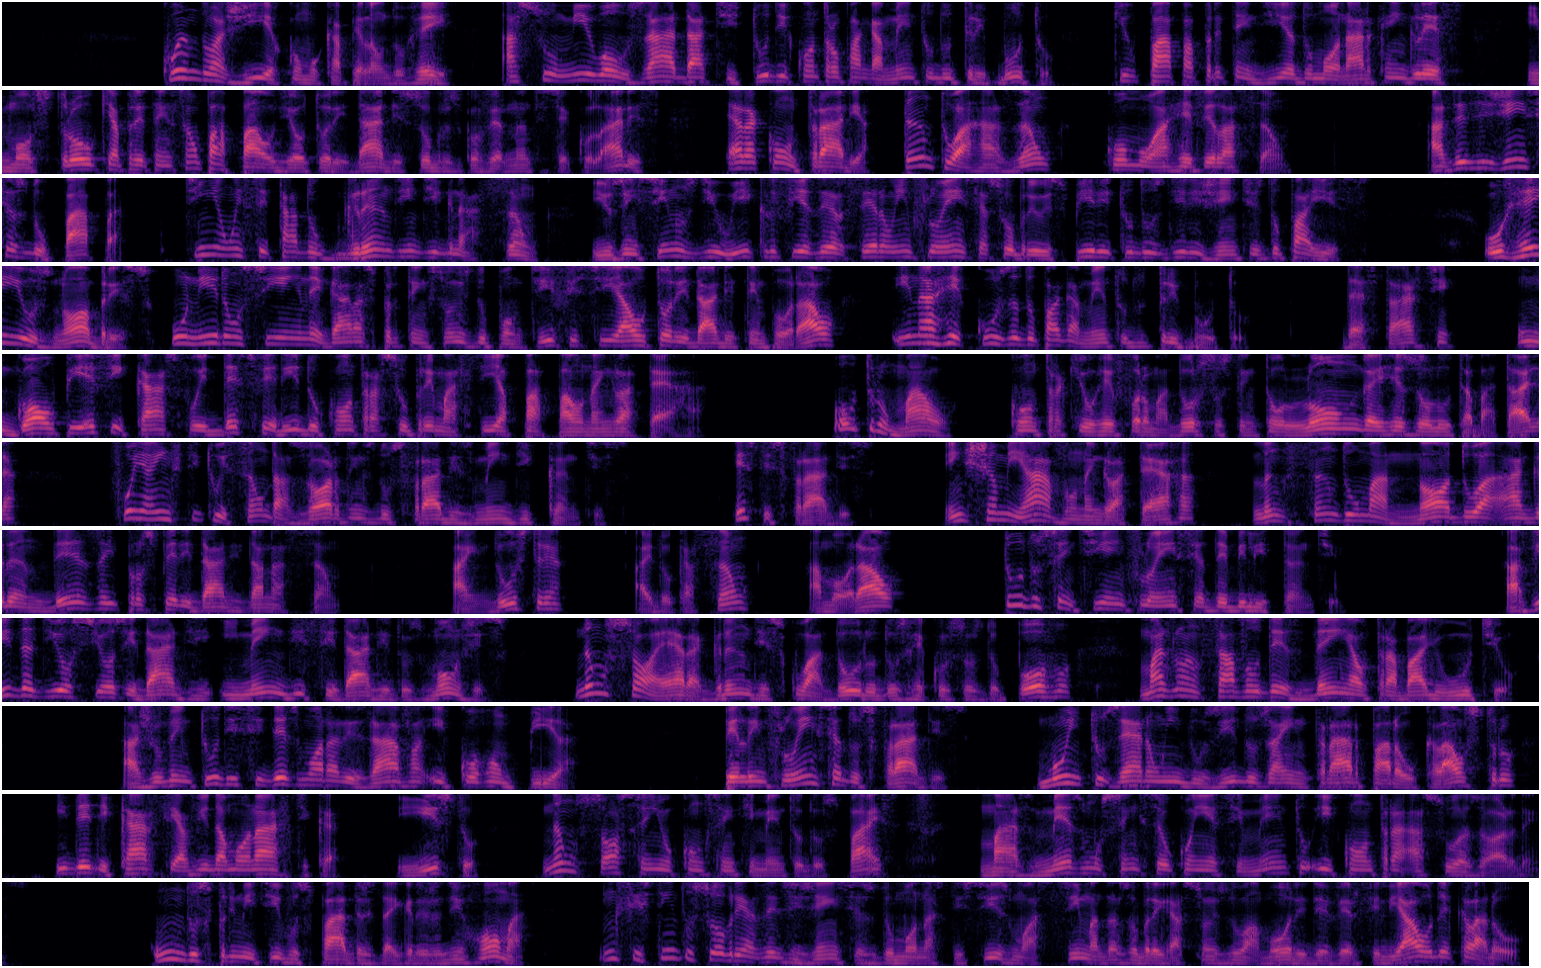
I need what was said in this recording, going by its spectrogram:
Quando agia como capelão do rei, assumiu ousada atitude contra o pagamento do tributo que o Papa pretendia do monarca inglês e mostrou que a pretensão papal de autoridade sobre os governantes seculares era contrária tanto à razão como à revelação. As exigências do Papa tinham excitado grande indignação e os ensinos de Wycliffe exerceram influência sobre o espírito dos dirigentes do país. O rei e os nobres uniram-se em negar as pretensões do pontífice à autoridade temporal e na recusa do pagamento do tributo. Desta arte, um golpe eficaz foi desferido contra a supremacia papal na Inglaterra. Outro mal contra que o reformador sustentou longa e resoluta batalha foi a instituição das ordens dos frades mendicantes. Estes frades enxameavam na Inglaterra, lançando uma nódoa à grandeza e prosperidade da nação. A indústria, a educação, a moral, tudo sentia influência debilitante. A vida de ociosidade e mendicidade dos monges não só era grande escoadouro dos recursos do povo, mas lançava o desdém ao trabalho útil. A juventude se desmoralizava e corrompia. Pela influência dos frades, muitos eram induzidos a entrar para o claustro e dedicar-se à vida monástica, e isto não só sem o consentimento dos pais, mas mesmo sem seu conhecimento e contra as suas ordens. Um dos primitivos padres da Igreja de Roma, insistindo sobre as exigências do monasticismo acima das obrigações do amor e dever filial, declarou:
